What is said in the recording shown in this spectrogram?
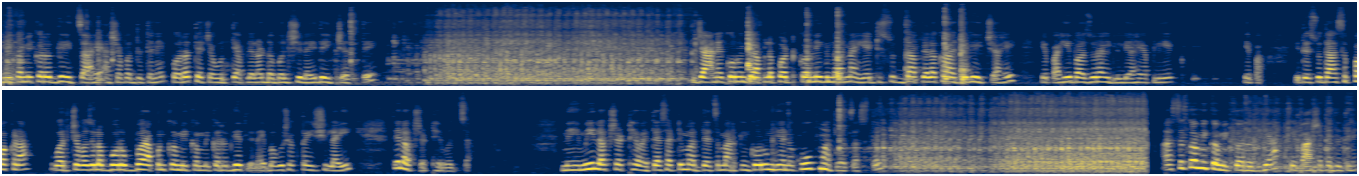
कमी कमी करत घ्यायचं आहे अशा पद्धतीने. परत त्याच्यावरती आपल्याला डबल शिलाई द्यायची असते. जेणेकरून ते आपलं पटकन निघणार नाही याची सुद्धा आपल्याला काळजी घ्यायची आहे. हे पहा ही बाजू राहिलेली आहे आपली एक. हे पहा इथे सुद्धा असं पकडा. वरच्या बाजूला बरोबर आपण कमी कमी करत घेतलेलं आहे. बघू शकता ही शिलाई. ते लक्षात ठेवत जा. नेहमी लक्षात ठेवाय त्यासाठी मध्याचं मार्किंग करून घेणं खूप महत्वाचं असतं. असं कमी कमी करत घ्या हे अशा पद्धतीने.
